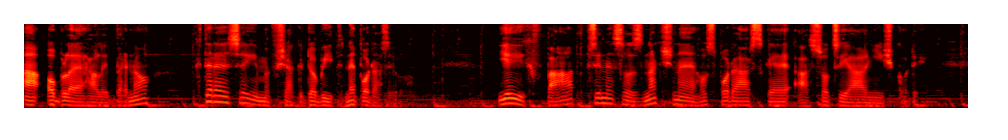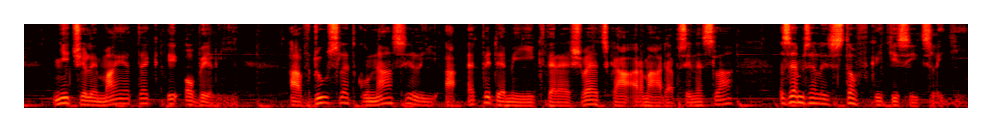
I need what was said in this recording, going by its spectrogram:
a obléhali Brno, které se jim však dobít nepodařilo. Jejich vpád přinesl značné hospodářské a sociální škody. Ničili majetek i obilí a v důsledku násilí a epidemií, které švédská armáda přinesla, zemřely stovky tisíc lidí.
